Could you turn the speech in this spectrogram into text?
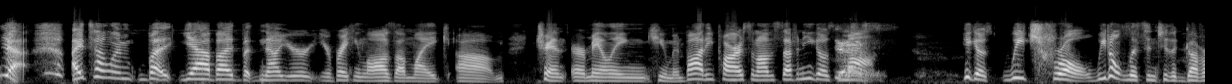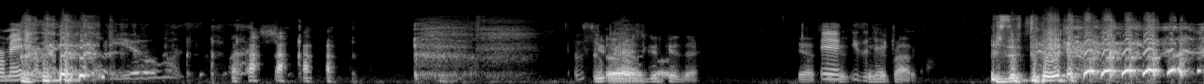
yeah, I tell him, but yeah, bud, but now you're you're breaking laws on like um trans or mailing human body parts and all this stuff. And he goes, Mom, he goes, we troll. We don't listen to the government. I'm like, "Oh, you. I'm so You, Uh, you a good kid there. Yeah, it's Eh, good, he's a good, good product. He's the dick.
